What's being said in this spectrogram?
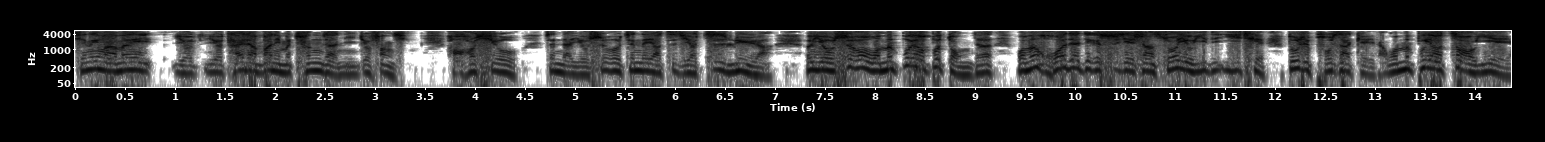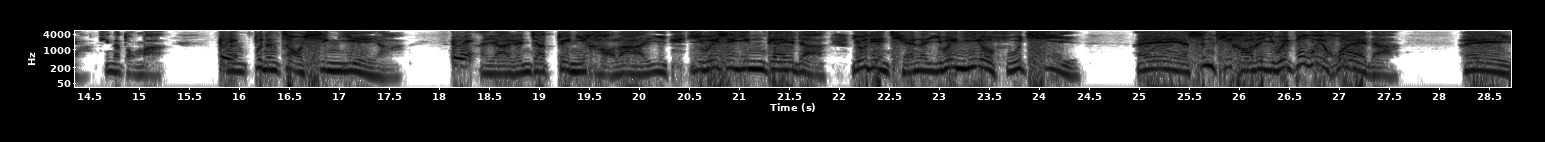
心灵法门有有台长帮你们撑着，你就放心，好好修。真的，有时候真的要自己要自律啊。呃有时候我们不要不懂得，我们活在这个世界上，所有一的一切都是菩萨给的，我们不要造业呀，听得懂吗？不能不能造新业呀。对。哎呀，人家对你好啦，以以为是应该的，有点钱了，以为你有福气，哎呀，身体好了，以为不会坏的，哎，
